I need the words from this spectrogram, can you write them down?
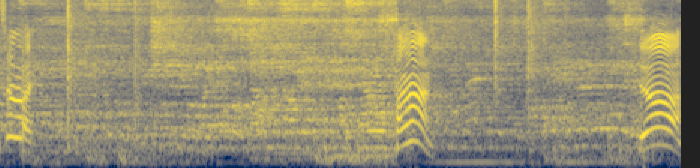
zwei, drei. Fang an. Ja.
